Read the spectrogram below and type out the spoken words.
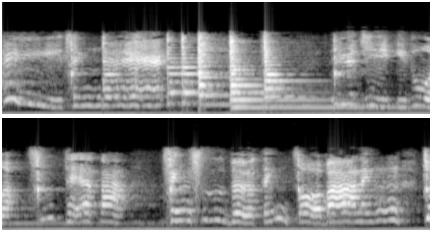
黑青哎，一朵树太大。青丝不等早把人，叫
